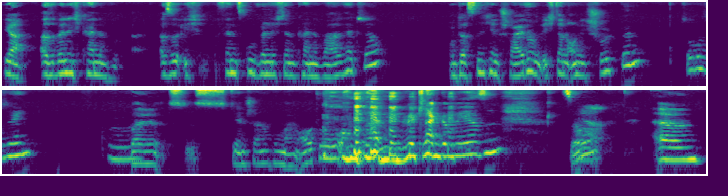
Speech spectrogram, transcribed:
Ja, also wenn ich keine, also ich fände es gut, wenn ich dann keine Wahl hätte und das nicht entscheide und ich dann auch nicht schuld bin, so gesehen. Mhm. Weil es ist die Entscheidung von meinem Auto und seinen Entwicklern gewesen. So. Ja. Ähm,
